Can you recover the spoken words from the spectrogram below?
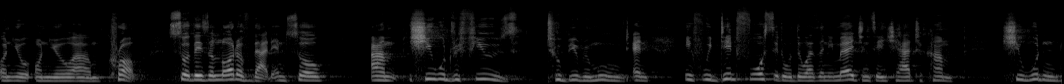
on your, on your um, crop. So there's a lot of that. And so um, she would refuse to be removed. And if we did force it or there was an emergency and she had to come, she wouldn't,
